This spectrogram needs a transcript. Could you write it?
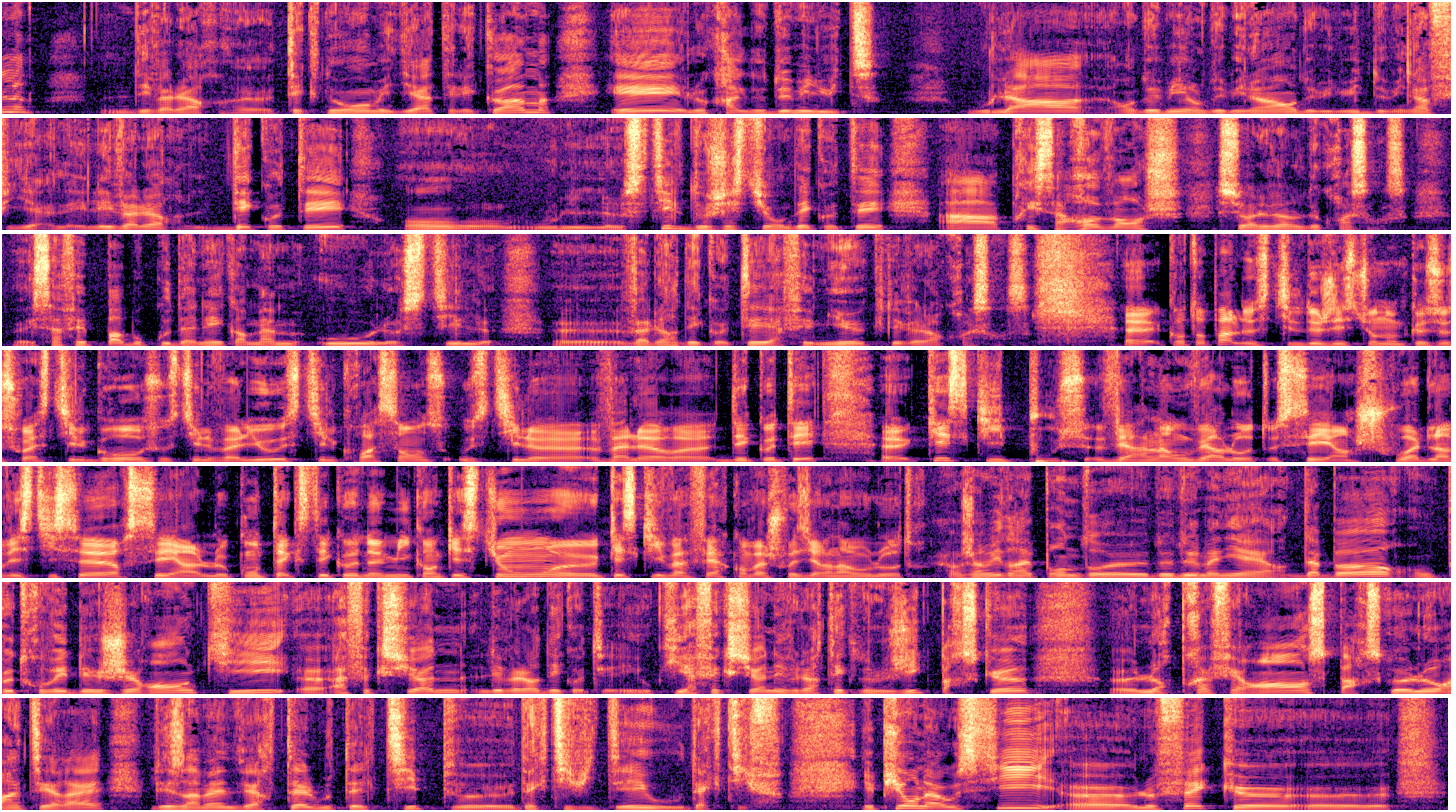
des valeurs euh, techno, médias, télécom, et le crack de 2008 où là, en 2000, en 2001, en 2008, 2009, il y a les valeurs décotées, ont, ou le style de gestion décoté a pris sa revanche sur les valeurs de croissance. Et ça fait pas beaucoup d'années quand même où le style euh, valeur décotée a fait mieux que les valeurs croissance. Euh, quand on parle de style de gestion, donc que ce soit style grosse ou style value, style croissance ou style euh, valeur décotée, qu'est-ce qui pousse vers l'un ou vers l'autre? C'est un choix de l'investisseur? C'est le contexte économique en question? Qu'est-ce qui va faire qu'on va choisir l'un ou l'autre? Alors j'ai envie de répondre de deux manières. D'abord, on peut trouver des gérants qui euh, affectionnent les valeurs décotées ou qui affectionnent les valeurs technologiques parce que euh, leur préférence, parce que leur intérêt les amène vers tel ou tel type euh, d'activité ou d'actifs. Et puis on a aussi le fait que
